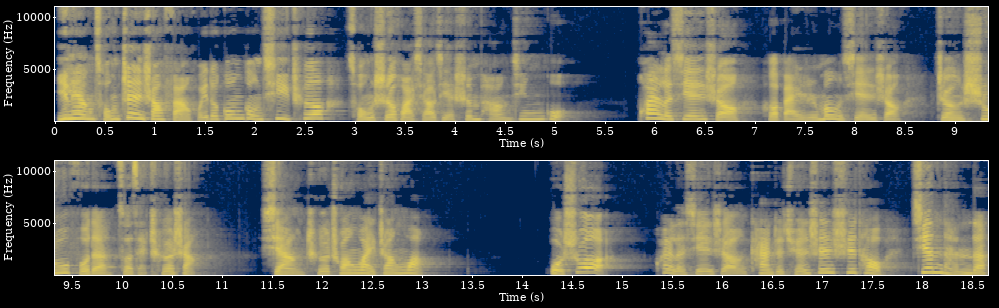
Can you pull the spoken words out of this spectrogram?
一辆从镇上返回的公共汽车从奢华小姐身旁经过，快乐先生和白日梦先生正舒服地坐在车上，向车窗外张望。我说：“快乐先生看着全身湿透、艰难的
